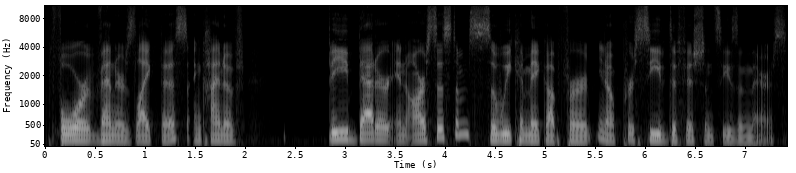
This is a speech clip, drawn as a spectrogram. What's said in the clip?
for vendors like this and kind of be better in our systems so we can make up for you know perceived deficiencies in theirs.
